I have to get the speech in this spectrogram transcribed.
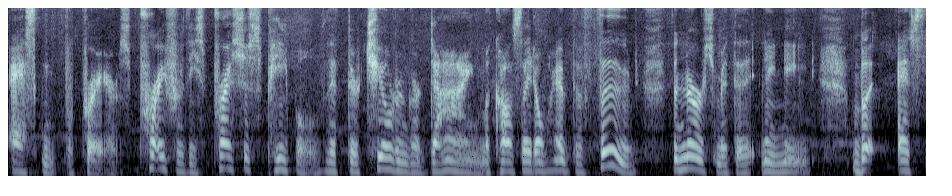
asking for prayers. Pray for these precious people that their children are dying because they don't have the food, the nourishment that they need. But as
